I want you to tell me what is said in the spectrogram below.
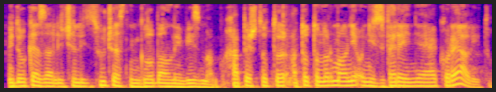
By dokázali čeliť súčasným globálnym výzvam. Chápeš toto? A toto normálne oni zverejnia ako realitu.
